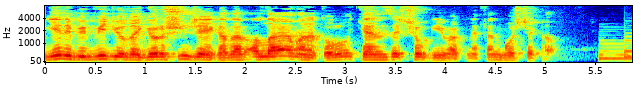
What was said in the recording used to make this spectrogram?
Yeni bir videoda görüşünceye kadar Allah'a emanet olun. Kendinize çok iyi bakın efendim. Hoşçakalın.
